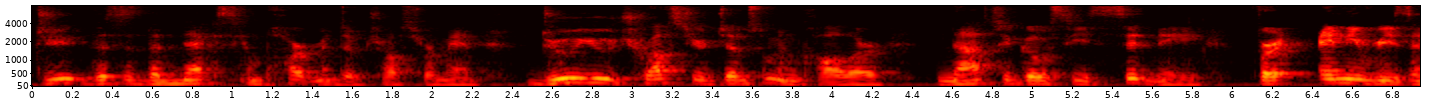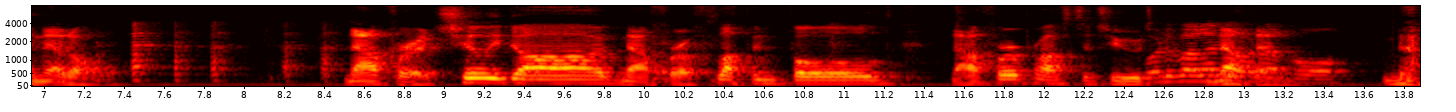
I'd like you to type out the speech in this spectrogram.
do you, this is the next compartment of trust for a man. Do you trust your gentleman caller not to go see Sydney for any reason at all? not for a chili dog, not for a fluff and fold, not for a prostitute. What about a nothing. donut hole? No.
